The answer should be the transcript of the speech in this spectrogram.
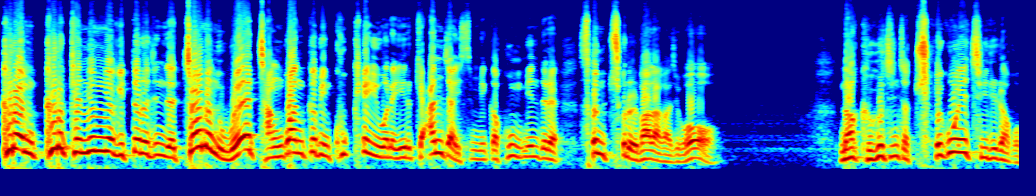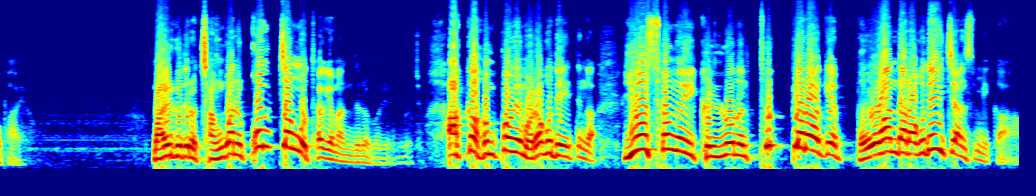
그럼 그렇게 능력이 떨어진데 저는 왜 장관급인 국회의원에 이렇게 앉아 있습니까? 국민들의 선출을 받아가지고. 나 그거 진짜 최고의 질이라고 봐요. 말 그대로 장관을 꼼짝 못하게 만들어버리는 거죠. 아까 헌법에 뭐라고 되어 있던가? 여성의 근로는 특별하게 보호한다라고 되어 있지 않습니까?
